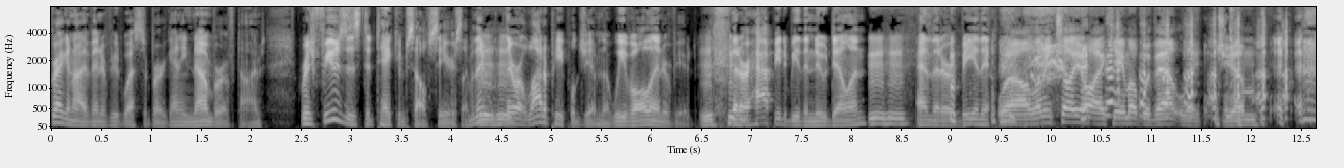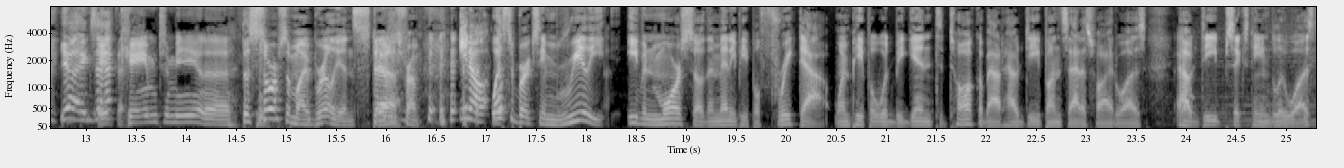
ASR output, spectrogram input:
Greg and I have interviewed Westerberg any number of times. Refuses to take himself seriously. I mean, there, mm-hmm. there are a lot of people, Jim, that we've all interviewed mm-hmm. that are happy to be the new Dylan mm-hmm. and that are being the Well, let me tell you how I came up with that lick, Jim. yeah exactly. It came to me in a the source of my brilliance stems Yeah. from you know Westerberg seemed really even more so than many people freaked out when people would begin to talk about how deep Unsatisfied was, how deep 16 Blue was.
